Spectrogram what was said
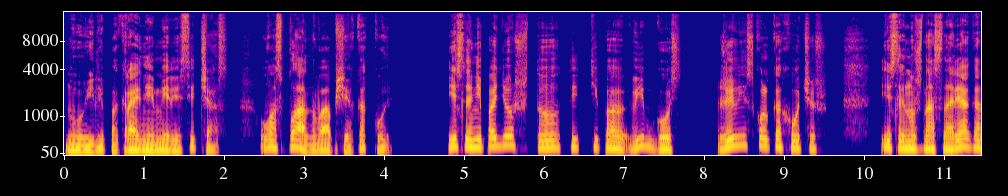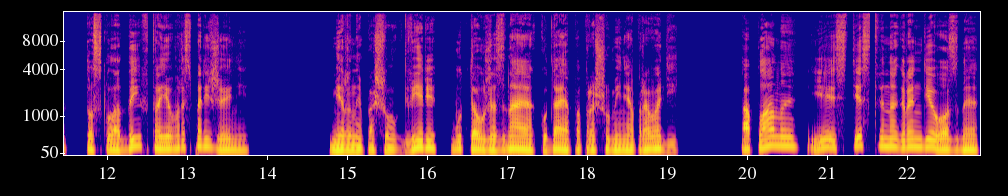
Ну, или, по крайней мере, сейчас. У вас план вообще какой? Если не пойдешь, то ты типа вип-гость. Живи сколько хочешь. Если нужна снаряга, то склады в твоем распоряжении. Мирный пошел к двери, будто уже зная, куда я попрошу меня проводить. А планы, естественно, грандиозные.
